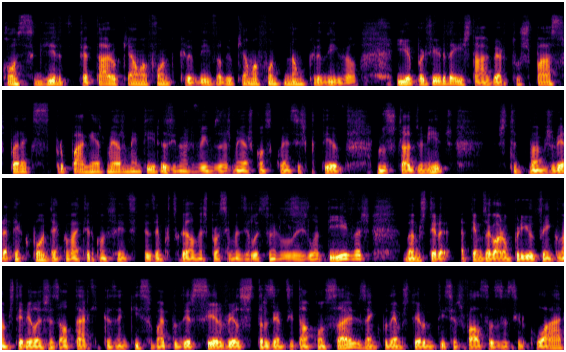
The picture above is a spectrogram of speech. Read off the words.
conseguir detectar o que é uma fonte credível e o que é uma fonte não credível. E a partir daí está aberto o espaço para que se propaguem as maiores mentiras. E nós vimos as maiores consequências que teve nos Estados Unidos Vamos ver até que ponto é que vai ter consequências em Portugal nas próximas eleições legislativas. Vamos ter, temos agora um período em que vamos ter eleições autárquicas em que isso vai poder ser vezes 300 e tal conselhos, em que podemos ter notícias falsas a circular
